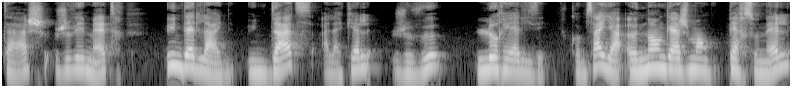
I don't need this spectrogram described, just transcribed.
tâche, je vais mettre une deadline, une date à laquelle je veux le réaliser. Comme ça, il y a un engagement personnel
